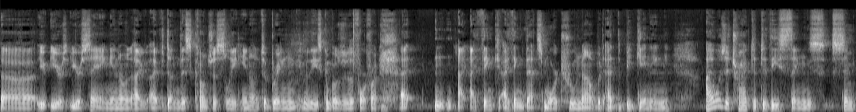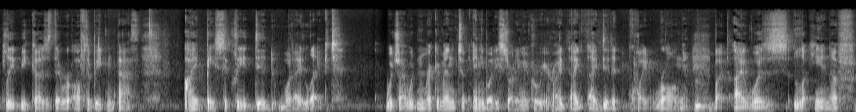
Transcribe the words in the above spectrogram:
uh, you- you're you're saying, you know, I've, I've done this consciously, you know, to bring these composers to the forefront. Uh, I, I think I think that's more true now. But at the beginning, I was attracted to these things simply because they were off the beaten path. I basically did what I liked, which I wouldn't recommend to anybody starting a career. I I, I did it quite wrong, but I was lucky enough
